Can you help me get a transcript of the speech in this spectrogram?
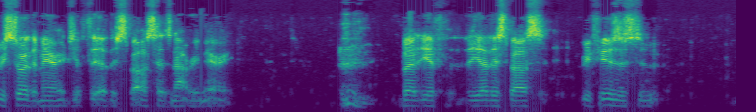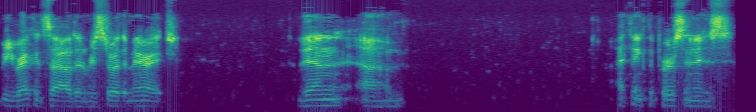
restore the marriage if the other spouse has not remarried. but if the other spouse refuses to be reconciled and restore the marriage, then um, I think the person is.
